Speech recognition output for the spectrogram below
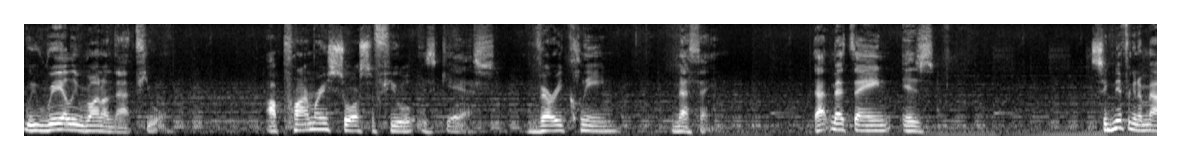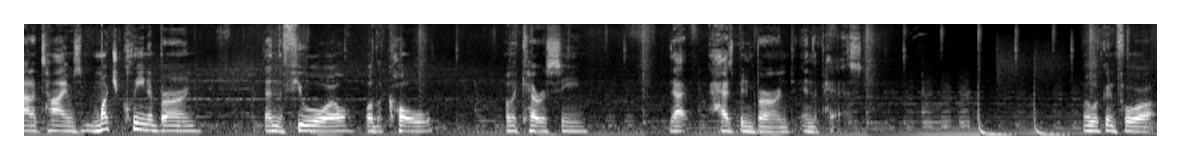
We rarely run on that fuel. Our primary source of fuel is gas, very clean methane. That methane is significant amount of times much cleaner burn than the fuel oil or the coal or the kerosene that has been burned in the past. We're looking for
